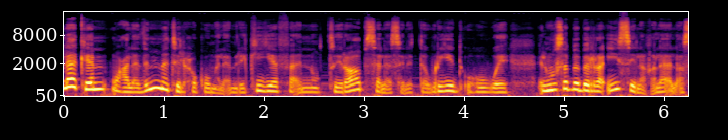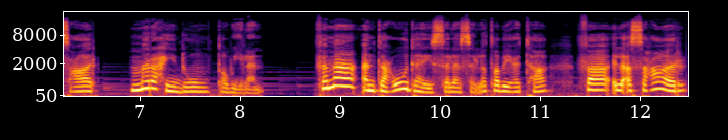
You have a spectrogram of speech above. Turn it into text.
لكن وعلى ذمة الحكومة الأمريكية فإن اضطراب سلاسل التوريد وهو المسبب الرئيسي لغلاء الأسعار ما رح يدوم طويلاً. فما أن تعود هاي السلاسل لطبيعتها فالأسعار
